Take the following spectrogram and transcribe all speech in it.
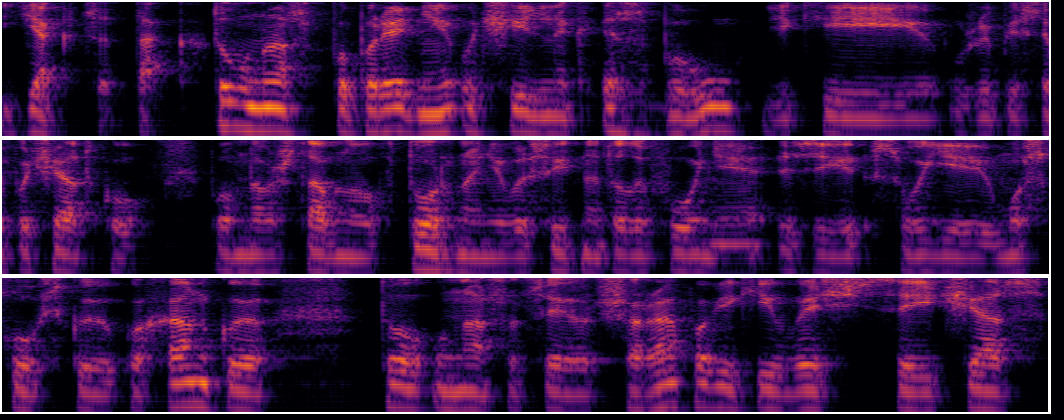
Як це так? То у нас попередній очільник СБУ, який уже після початку повномасштабного вторгнення висить на телефоні зі своєю московською коханкою, то у нас оцей от Шарапов, який весь цей час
